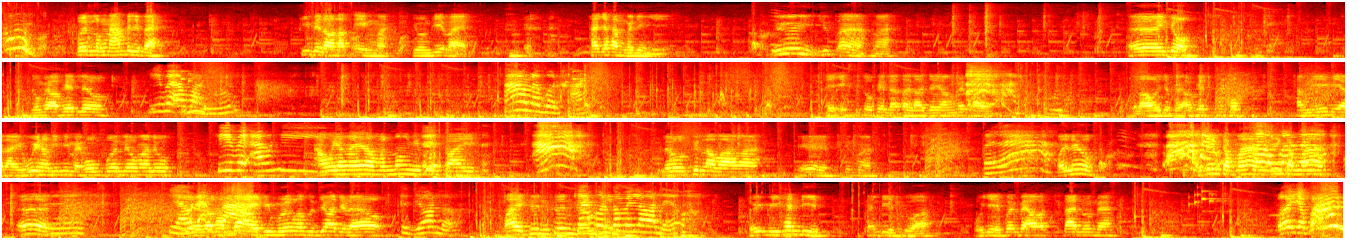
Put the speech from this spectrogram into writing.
เอ้าเปิดลงน้ำไปเลยไป พี่ไปรอรับเองมา โยนพี่ไป ถ้าจะทำกันอย่างนี้เอ้ยยุบอะมา เอ้ยจบ ลงไปเอาเพชรเร็ว พี่ไปเอาหวานนู้นอ้าวระเบิดขายไอเอ็กซิโอเพชรแล้วแต่เราจะยังไม่ไป เราจะไปเอาเพชรให้ครบ ทางนี้มีอะไร อุ้ยทางนี้มีไหมพรมเฟิร์นเร็วมาเร็ว พี่ไปเอาดีเอายังไงล่ะมันต้องมีคนไป อ้าเร็วขึ้นลาวามา เอ้ยขึ้นมา ไปแล้วไปเร็วเด้งกลับมาเด้งกลับมา เออ เดี๋ยวเฮ้ยได้เราทำตาได้ยทีมเวิร์กเราสุดยอดอยู่แล้ว สุดยอดเหรอ ไปขึ้นขึ้นแค่ขึ้นคนขึ้นก็ไม่รอดแล้ว เฮ้ยมีแคนดีดแคนดีดตัว โอ้ยเฟิร์นไปเอาด้านนู้นไหมเอ้ยอย่าพัน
